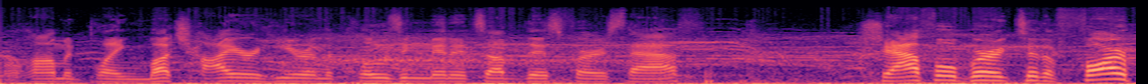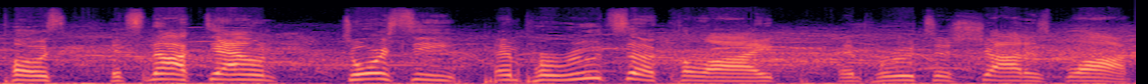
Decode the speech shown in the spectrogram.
Mohammed playing much higher here in the closing minutes of this first half. Shaffelburg to the far post. It's knocked down. Dorsey and Perruzza collide, and Perruzza's shot is blocked.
